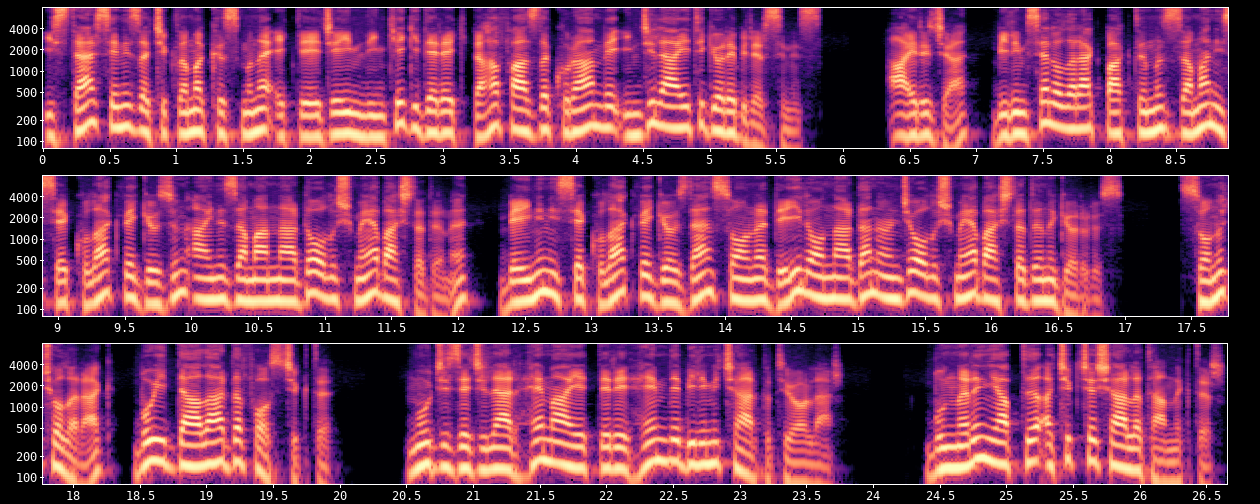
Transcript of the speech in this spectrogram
İsterseniz açıklama kısmına ekleyeceğim linke giderek daha fazla Kur'an ve İncil ayeti görebilirsiniz. Ayrıca, bilimsel olarak baktığımız zaman ise kulak ve gözün aynı zamanlarda oluşmaya başladığını, beynin ise kulak ve gözden sonra değil onlardan önce oluşmaya başladığını görürüz. Sonuç olarak, bu iddialar da fos çıktı. Mucizeciler hem ayetleri hem de bilimi çarpıtıyorlar. Bunların yaptığı açıkça şarlatanlıktır.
